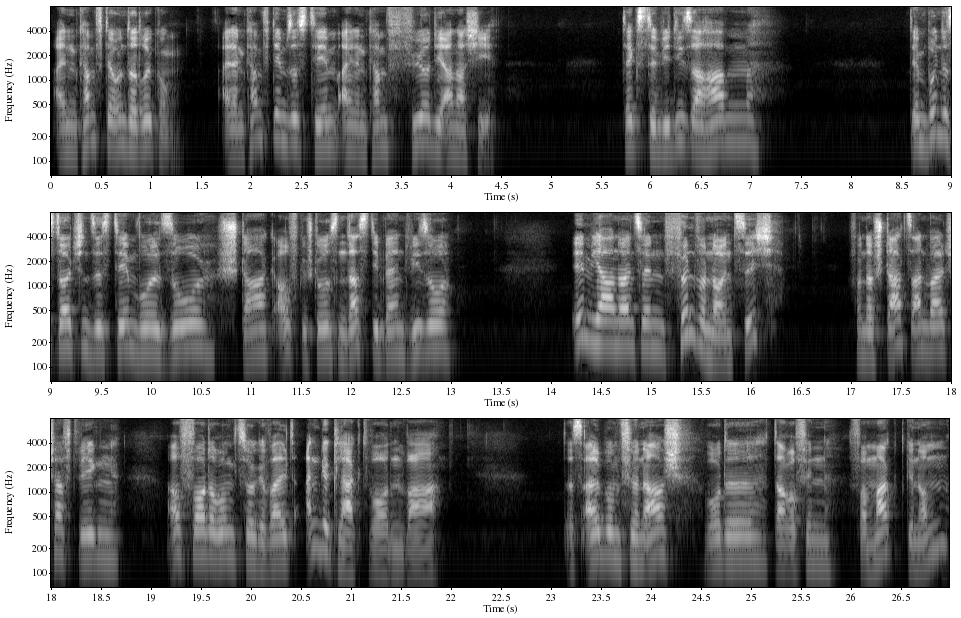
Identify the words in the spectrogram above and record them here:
einen Kampf der Unterdrückung, einen Kampf dem System, einen Kampf für die Anarchie. Texte wie dieser haben dem bundesdeutschen System wohl so stark aufgestoßen, dass die Band Wieso im Jahr 1995 von der Staatsanwaltschaft wegen Aufforderung zur Gewalt angeklagt worden war. Das Album Für'n Arsch wurde daraufhin vom Markt genommen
